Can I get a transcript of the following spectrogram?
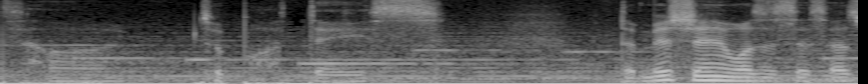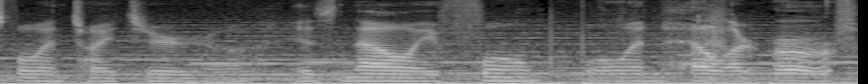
time to days. The mission was successful and Triteria uh, is now a full-blown hell on Earth.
